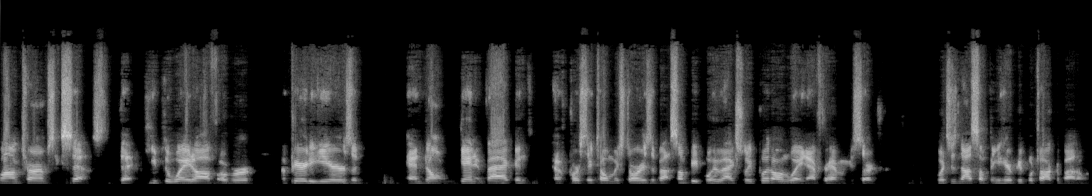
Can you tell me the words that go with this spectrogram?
long term success that keep the weight off over a period of years and, and don't gain it back. And of course, they told me stories about some people who actually put on weight after having a surgery, which is not something you hear people talk about a lot.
